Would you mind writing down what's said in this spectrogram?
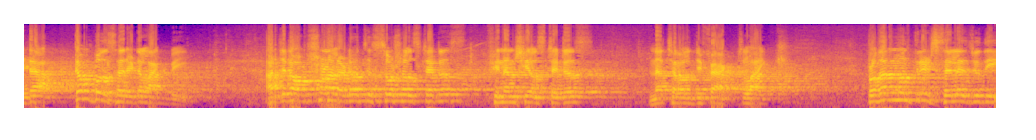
এটা কম্পালসারি এটা লাগবেই। আর যেটা অপশনাল এটা হচ্ছে social status financial status natural defect like প্রধানমন্ত্রীর ছেলে যদি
